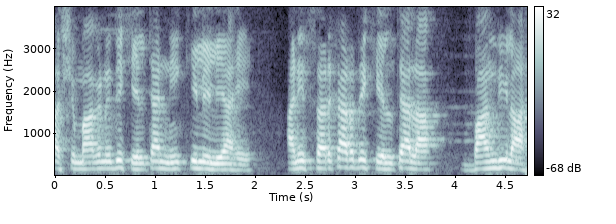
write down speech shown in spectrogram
अशी मागणी देखील त्यांनी केलेली आहे आणि सरकार देखील त्याला बांधील आहे.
